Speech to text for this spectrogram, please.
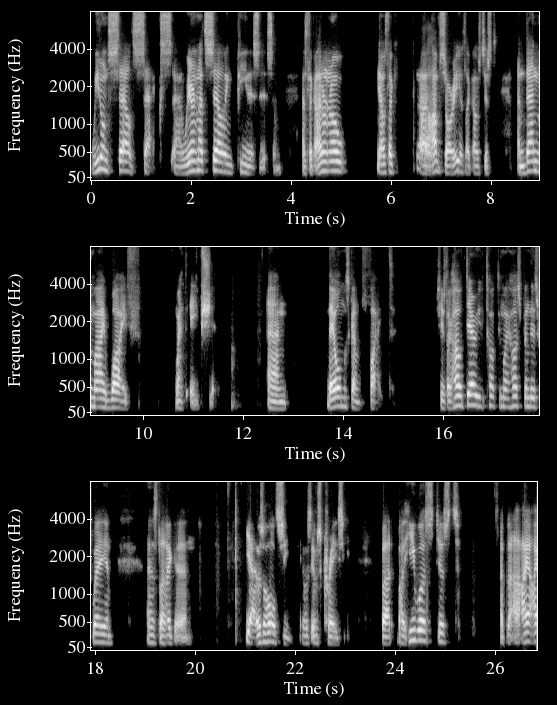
we don't sell sex and we're not selling penises. And i was like i don't know yeah, I was like, uh, I'm sorry. It's like I was just, and then my wife went ape shit, and they almost got in a fight. She was like, "How dare you talk to my husband this way?" And, and it's like, uh, yeah, it was a whole scene. It was it was crazy, but but he was just. I I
